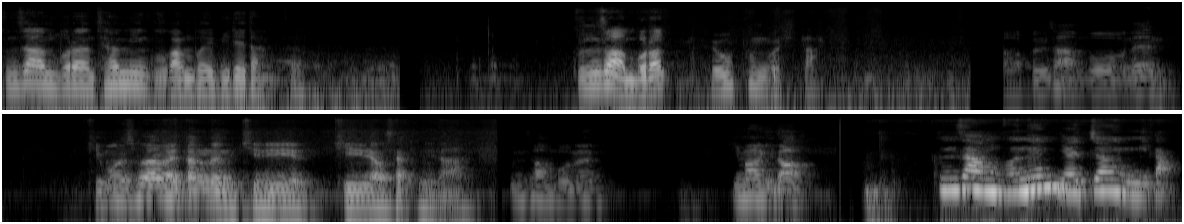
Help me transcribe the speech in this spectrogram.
군사 안보란 대한민국 안보의 미래다. 군사 안보란? 배고픈 것이다. 어, 군사 안보는 기본 소양을 닦는 길이, 길이라고 생각합니다. 군사 안보는 희망이다. 군사 안보는 열정입니다.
